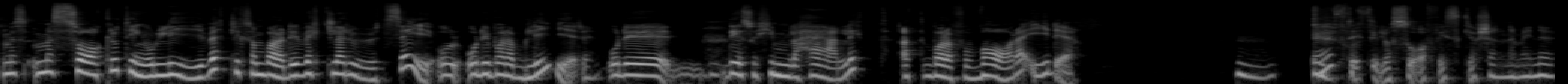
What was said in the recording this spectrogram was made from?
med, med saker och ting och livet liksom bara det vecklar ut sig och, och det bara blir. Och det, det är så himla härligt att bara få vara i det. Mm. Det är häftigt. filosofisk jag känner mig nu.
